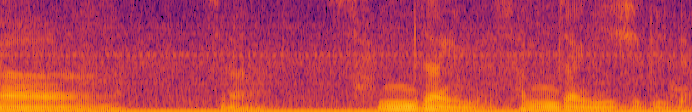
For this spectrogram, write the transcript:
아, 자, 3장입니다. 3장 22장.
